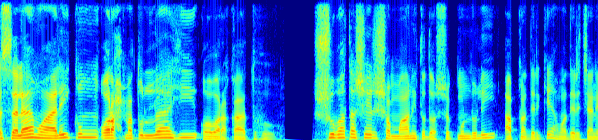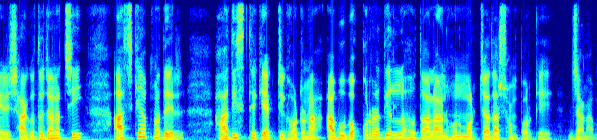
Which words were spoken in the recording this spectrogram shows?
আসসালামু আলাইকুম ওরহমতুল্লাহি ওবরাকাতহ। সুবাতাসের সম্মানিত দর্শক মণ্ডলী, আপনাদেরকে আমাদের চ্যানেলে স্বাগত জানাচ্ছি। আজকে আপনাদের হাদিস থেকে একটি ঘটনা আবু বকর রাদিয়াল্লাহ তালানহুর মর্যাদা সম্পর্কে জানাব।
